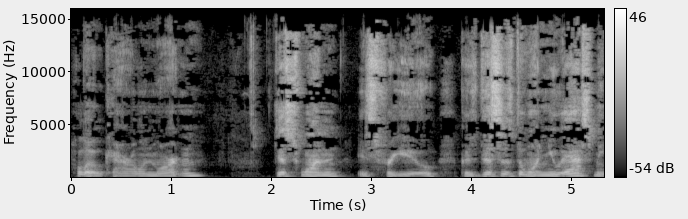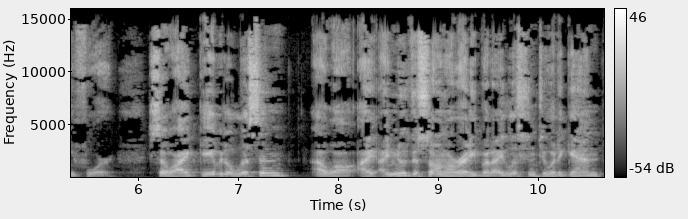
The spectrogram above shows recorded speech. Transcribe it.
Hello, Carolyn Martin. This one is for you because this is the one you asked me for. So I gave it a listen. Oh, well, I, I knew the song already, but I listened to it again.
